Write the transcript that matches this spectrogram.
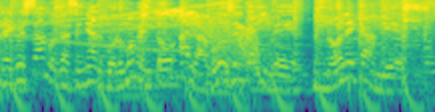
Regresamos la señal por un momento a la voz del Caribe. No le cambies.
